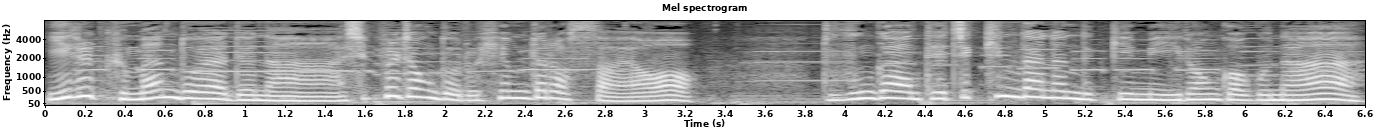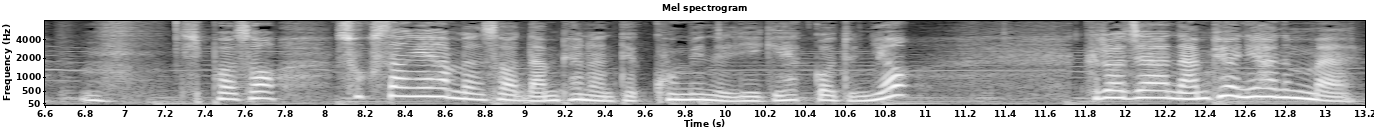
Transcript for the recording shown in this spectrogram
일을 그만둬야 되나 싶을 정도로 힘들었어요. 누군가한테 찍힌다는 느낌이 이런 거구나 음, 싶어서 속상해 하면서 남편한테 고민을 얘기했거든요. 그러자 남편이 하는 말.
